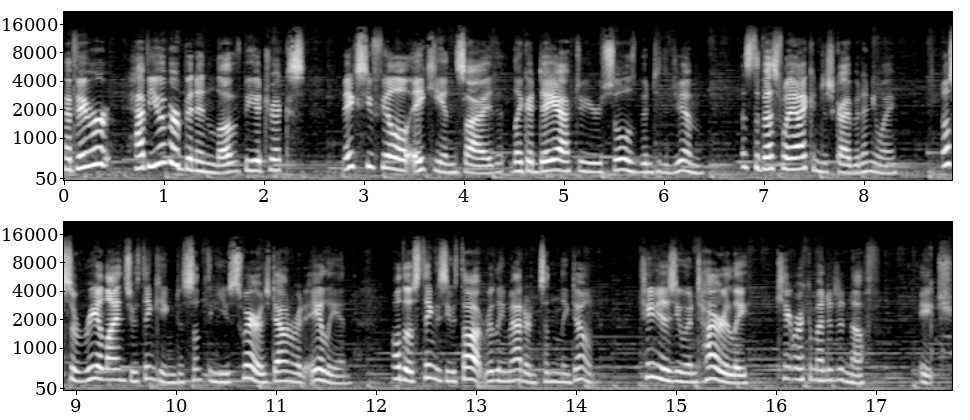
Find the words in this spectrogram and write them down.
Have you ever have you ever been in love, Beatrix? Makes you feel all achy inside, like a day after your soul has been to the gym. That's the best way I can describe it anyway. It also realigns your thinking to something you swear is downright alien. All those things you thought really mattered suddenly don't. Changes you entirely. Can't recommend it enough. H.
